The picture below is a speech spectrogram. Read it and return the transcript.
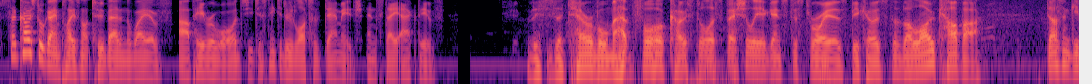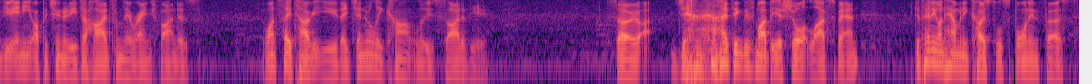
So coastal gameplay is not too bad in the way of RP rewards, you just need to do lots of damage and stay active. This is a terrible map for Coastal, especially against destroyers, because the, low cover doesn't give you any opportunity to hide from their rangefinders. Once they target you, they generally can't lose sight of you. So, uh, I think this might be a short lifespan, depending on how many coastals spawn in first.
